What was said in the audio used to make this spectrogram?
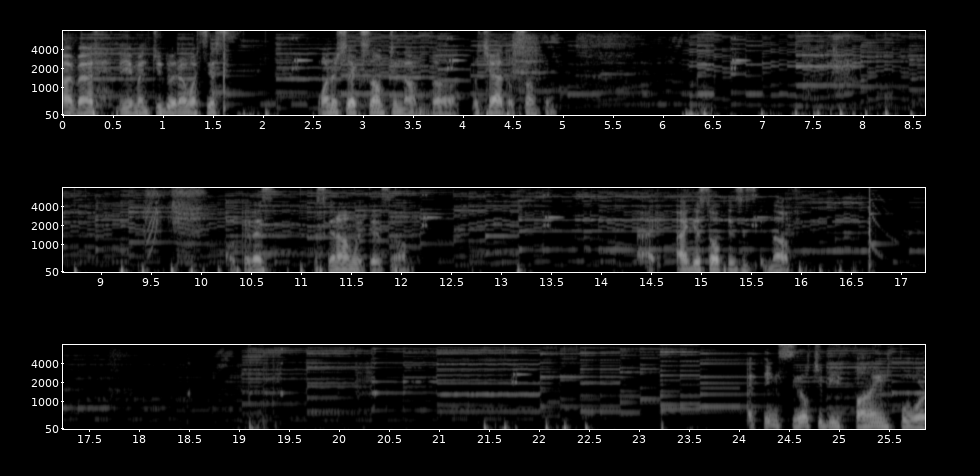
My bad, didn't meant to do it, I was just want to check something on the, uh, the chat or something. Okay, let's let's get on with this. Um, I I just hope this is enough. I think Seel should be fine for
